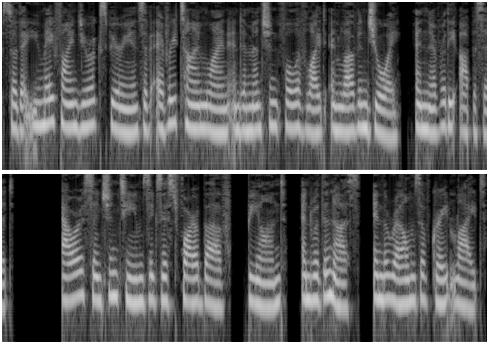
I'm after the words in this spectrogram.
so that you may find your experience of every timeline and dimension full of light and love and joy, and never the opposite. Our ascension teams exist far above, beyond, and within us, in the realms of great light.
